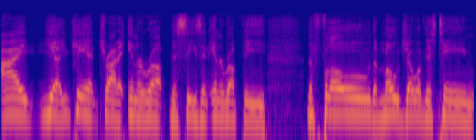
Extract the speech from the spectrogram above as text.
I yeah, you can't try to interrupt the season, interrupt the the flow, the mojo of this team,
